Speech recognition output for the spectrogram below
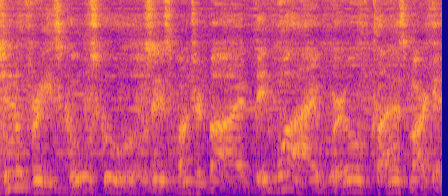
Channel 3's Cool Schools is sponsored by Big Y World Class Market.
